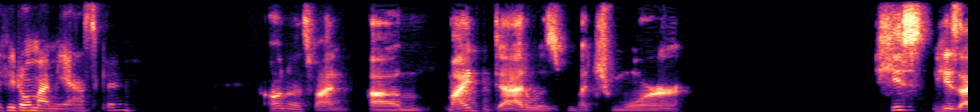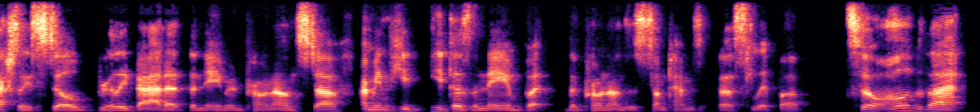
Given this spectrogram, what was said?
if you don't mind me asking? Oh no, it's fine. Um, my dad was much more. He's he's actually still really bad at the name and pronoun stuff. I mean, he he does the name, but the pronouns is sometimes a slip up. So all of that,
